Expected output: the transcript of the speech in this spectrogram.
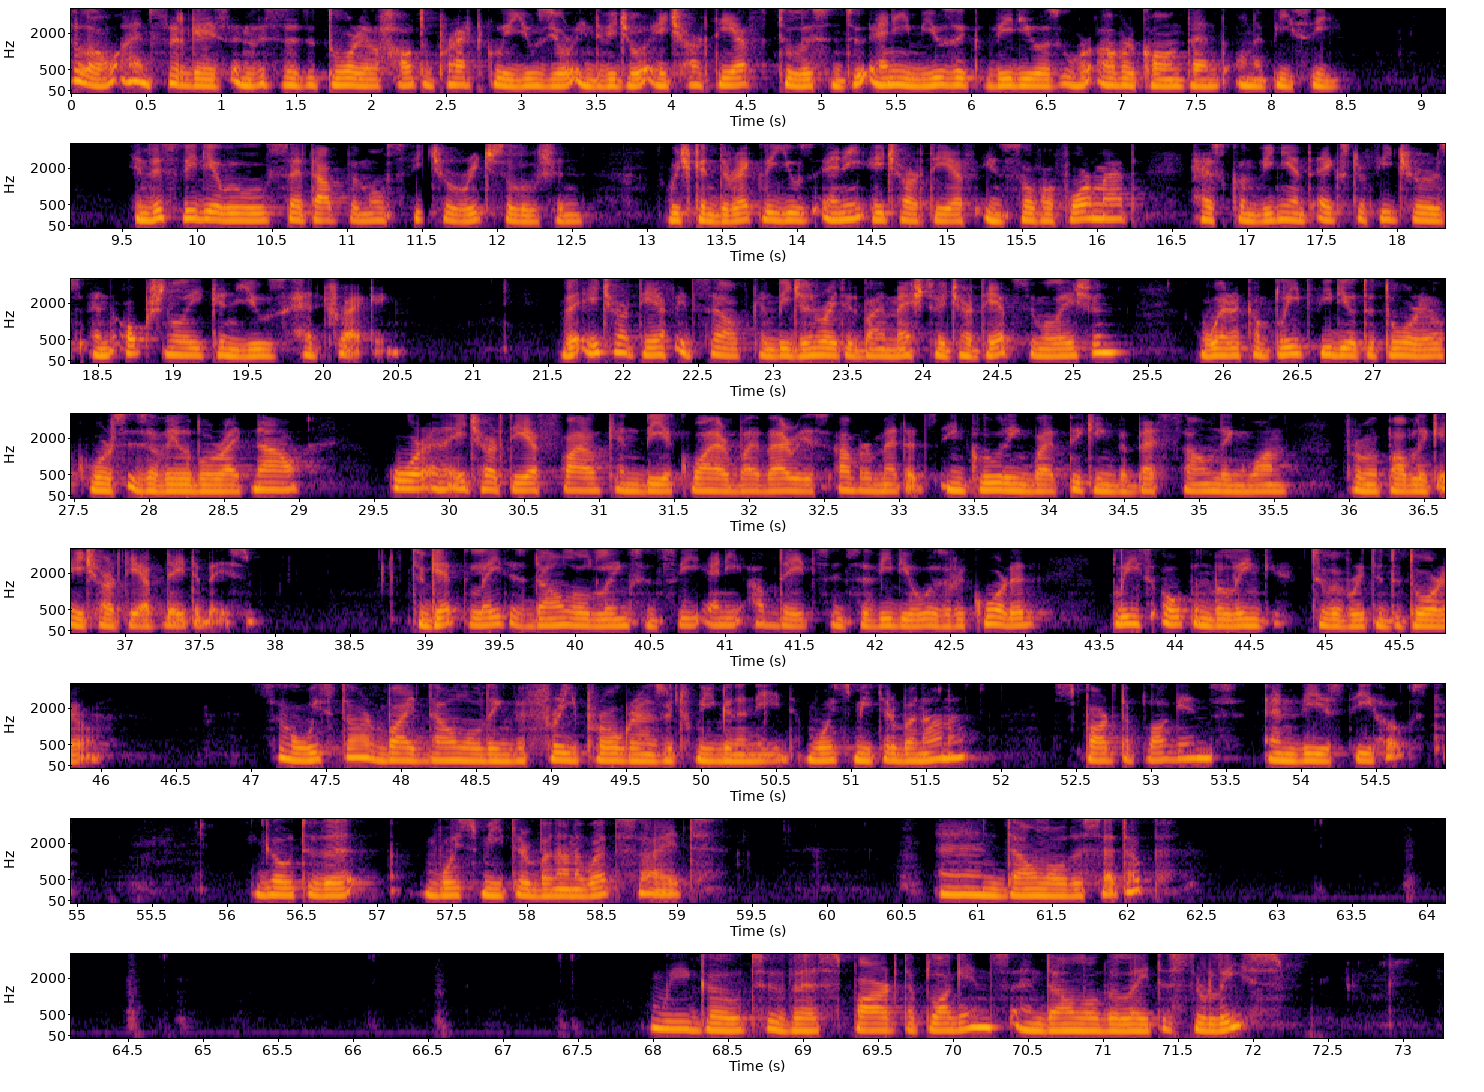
Hello, I'm Sergejs and this is a tutorial how to practically use your individual HRTF to listen to any music, videos or other content on a PC. In this video we will set up the most feature-rich solution which can directly use any HRTF in SOFA format, has convenient extra features and optionally can use head tracking. The HRTF itself can be generated by Mesh2HRTF simulation, where a complete video tutorial course is available right now or an HRTF file can be acquired by various other methods, including by picking the best sounding one from a public HRTF database. To get latest download links and see any updates since the video was recorded, please open the link to the written tutorial. So we start by downloading the three programs which we're gonna need, Voicemeeter Banana, Sparta plugins, and VST host. Go to the Voicemeeter Banana website, and download the setup. We go to the Sparta plugins and download the latest release.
